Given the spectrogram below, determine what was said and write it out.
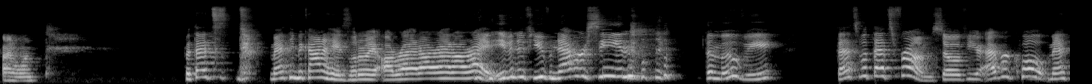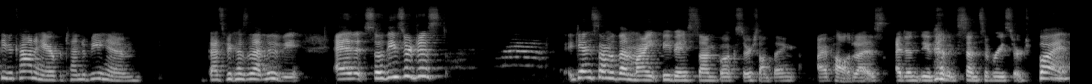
final one. But that's Matthew McConaughey is literally all right, all right, all right. Even if you've never seen the movie, that's what that's from. So if you ever quote Matthew McConaughey or pretend to be him, that's because of that movie. And so these are just again, some of them might be based on books or something. I apologize. I didn't do that extensive research, but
